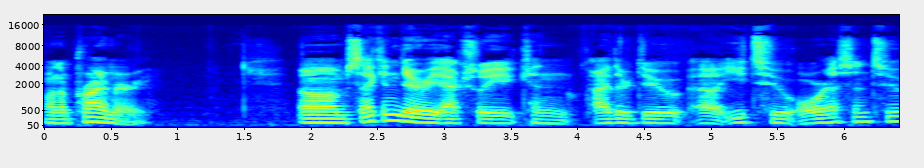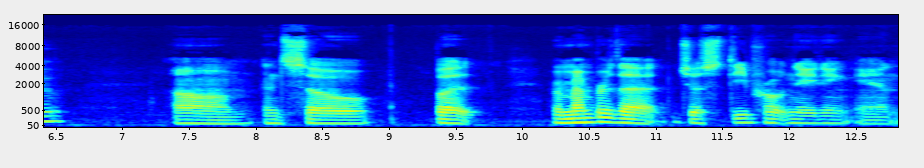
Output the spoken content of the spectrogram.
on a primary. Um, secondary actually can either do uh, E2 or SN2. Um, and so, but remember that just deprotonating and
